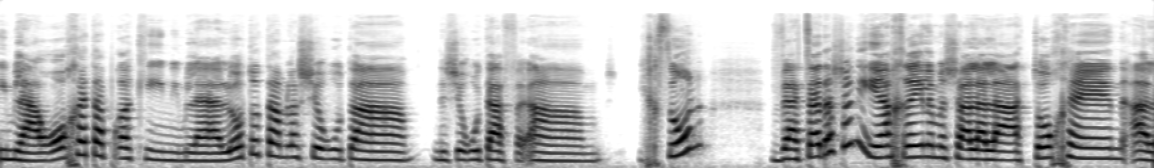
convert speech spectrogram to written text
אם לערוך את הפרקים, אם להעלות אותם לשירות, ה... לשירות האחסון, והצד השני יהיה אחראי למשל על התוכן, על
